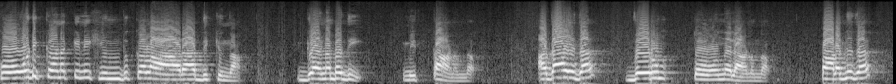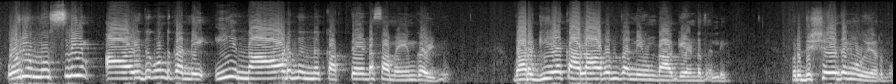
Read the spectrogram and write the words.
കോടിക്കണക്കിന് ഹിന്ദുക്കൾ ആരാധിക്കുന്ന ഗണപതി മിത്താണെന്ന്. അതായത് വെറും തോന്നലാണെന്ന്. പറഞ്ഞത് ഒരു മുസ്ലിം ആയതുകൊണ്ട് തന്നെ ഈ നാട് നിന്ന് കത്തേണ്ട സമയം കഴിഞ്ഞു. വർഗീയ കലാപം തന്നെ ഉണ്ടാകേണ്ടതല്ലേ? പ്രതിഷേധങ്ങൾ ഉയർന്നു.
